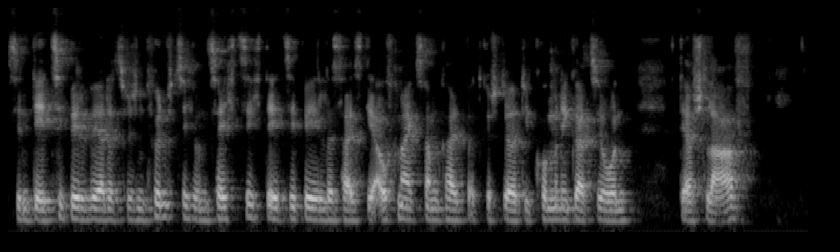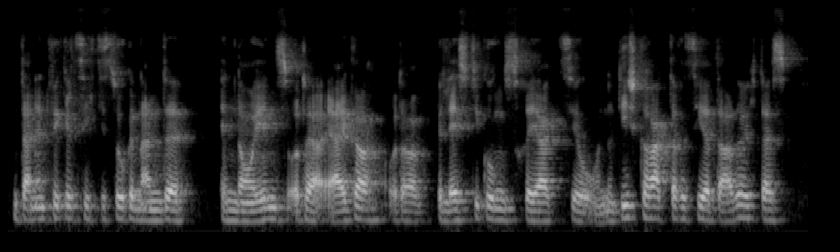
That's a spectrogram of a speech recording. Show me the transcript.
sind Dezibelwerte zwischen 50 und 60 Dezibel. Das heißt, die Aufmerksamkeit wird gestört, die Kommunikation, der Schlaf. Und dann entwickelt sich die sogenannte Annoyance oder Ärger- oder Belästigungsreaktion. Und die ist charakterisiert dadurch, dass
